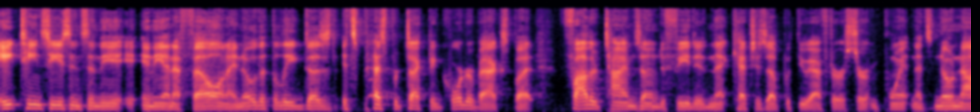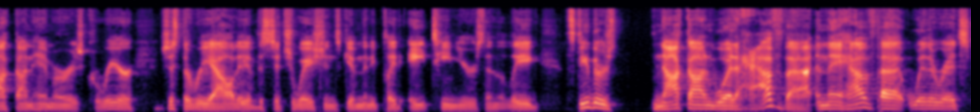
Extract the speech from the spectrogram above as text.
18 seasons in the in the NFL, and I know that the league does its best protecting quarterbacks, but father time's undefeated, and that catches up with you after a certain point, and that's no knock on him or his career. It's just the reality of the situations, given that he played 18 years in the league. Steelers, knock on wood, have that, and they have that whether it's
